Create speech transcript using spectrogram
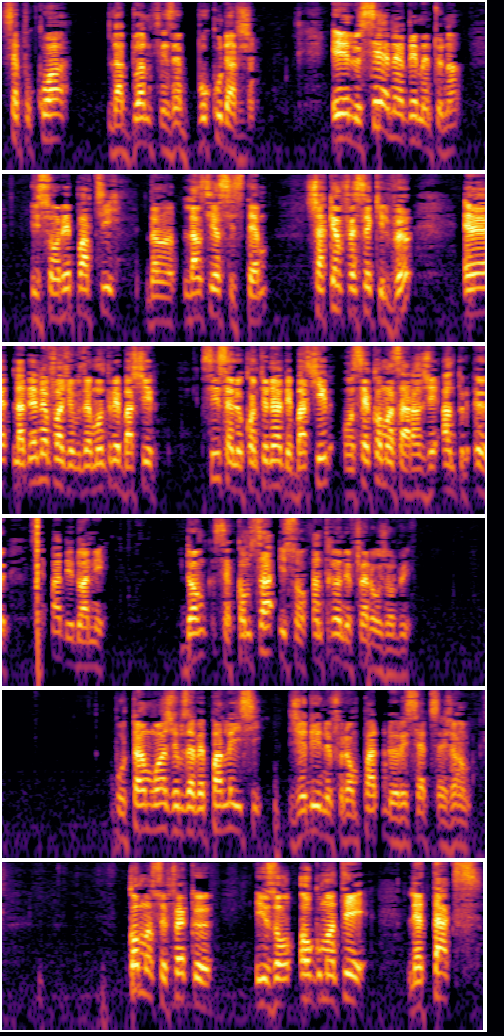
C'est pourquoi la douane faisait beaucoup d'argent. Et le CNRD maintenant, ils sont répartis dans l'ancien système. Chacun fait ce qu'il veut. Et la dernière fois, je vous ai montré Bachir. Si c'est le conteneur de Bachir, on sait comment s'arranger entre eux. Ce n'est pas des douaniers. Donc, c'est comme ça qu'ils sont en train de faire aujourd'hui. Pourtant, moi, je vous avais parlé ici. J'ai dit, ils ne feront pas de recettes, ces gens. Comment se fait qu'ils ont augmenté les taxes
